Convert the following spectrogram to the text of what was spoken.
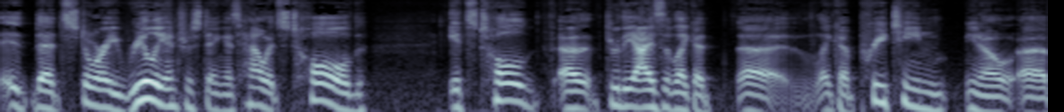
it, that story really interesting is how it's told. It's told uh, through the eyes of like a uh, like a preteen, you know, uh,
